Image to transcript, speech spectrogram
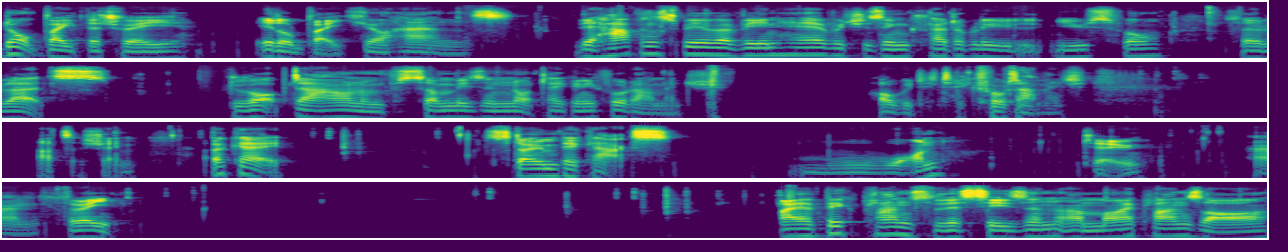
not break the tree, it'll break your hands. There happens to be a ravine here which is incredibly useful, so let's drop down and for some reason not take any full damage. Oh, we did take full damage. That's a shame. Okay. Stone pickaxe. One, two, and three. I have big plans for this season, and my plans are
